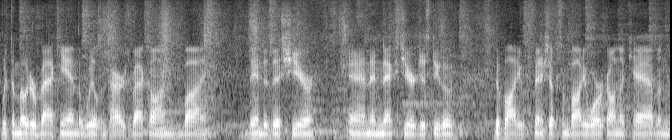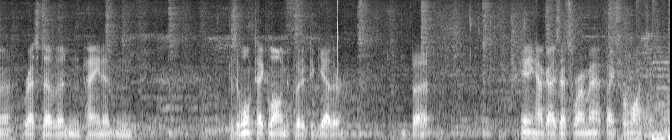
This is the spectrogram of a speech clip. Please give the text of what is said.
with the motor back in, the wheels and tires back on by the end of this year. And then next year, just do the, the body, finish up some body work on the cab and the rest of it and paint it and, cause it won't take long to put it together. But anyhow, guys, that's where I'm at. Thanks for watching.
